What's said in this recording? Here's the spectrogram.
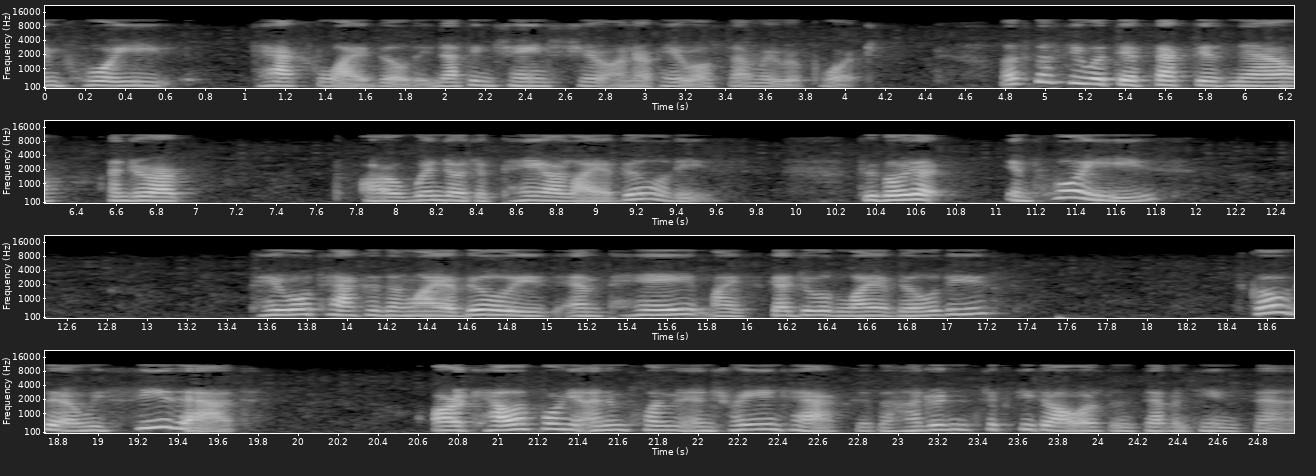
employee tax liability. Nothing changed here on our payroll summary report. Let's go see what the effect is now under our, our window to pay our liabilities. If we go to employees, payroll taxes and liabilities, and pay my scheduled liabilities, let's go there and we see that our California unemployment and training tax is $160.17.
